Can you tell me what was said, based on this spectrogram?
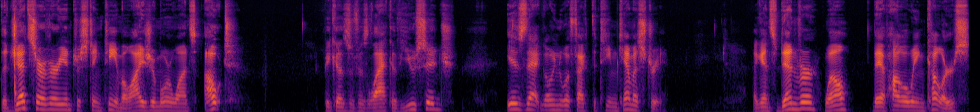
the Jets are a very interesting team. Elijah Moore wants out because of his lack of usage. Is that going to affect the team chemistry? Against Denver, well, they have Halloween colors,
